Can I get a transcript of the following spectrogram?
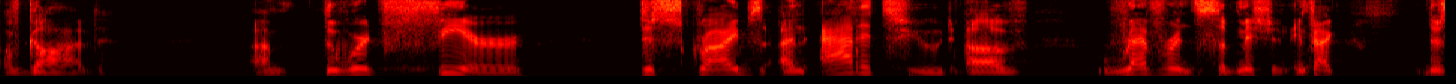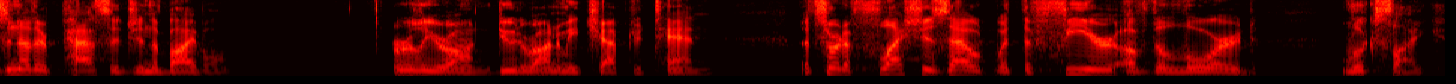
of God. Um, the word fear describes an attitude of reverent submission. In fact, there's another passage in the Bible earlier on, Deuteronomy chapter 10, that sort of fleshes out what the fear of the Lord looks like.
